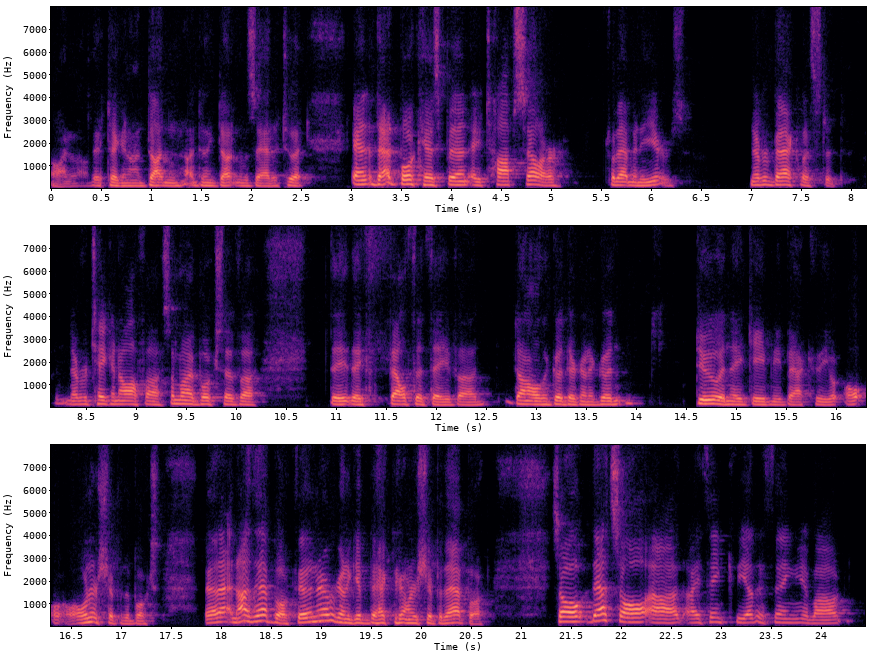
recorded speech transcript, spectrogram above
oh, I don't know, they're taking on Dutton. I think Dutton was added to it. And that book has been a top seller for that many years never backlisted, never taken off. Uh, some of my books have uh, they they felt that they've uh, done all the good they're going to good do, and they gave me back the ownership of the books. And not that book. They're never going to give back the ownership of that book. So that's all. Uh, I think the other thing about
